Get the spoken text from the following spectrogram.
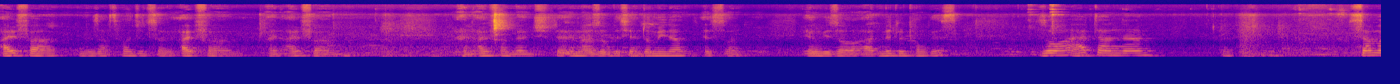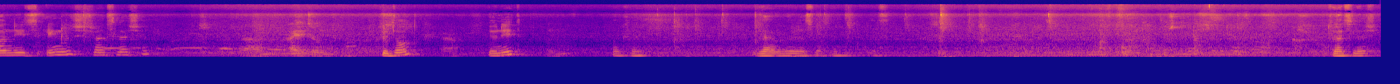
Alpha, man sagt heutzutage Alpha, ein Alpha, ein Alpha-Mensch, der immer so ein bisschen dominant ist und irgendwie so eine Art Mittelpunkt ist. So hat dann. Uh, someone needs English translation? Um, I don't. You don't? You need? Mhm. Okay. Wer will das machen? Translation?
